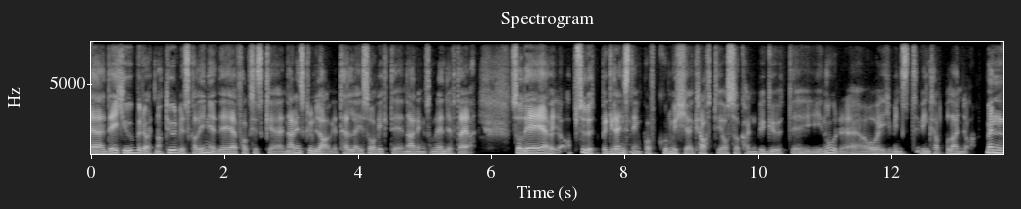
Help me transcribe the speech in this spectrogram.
er, det er, ikke uberørt natur vi skal inn i, det er faktisk næringsgrunnlaget til ei så viktig næring som reindrifta er. Så det er absolutt begrensning på hvor mye kraft vi også kan bygge ut i mm. nord, eh, og ikke minst vindkraft på land. Men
